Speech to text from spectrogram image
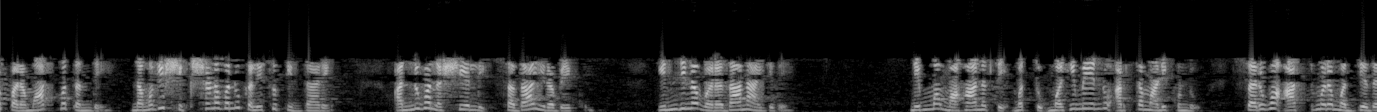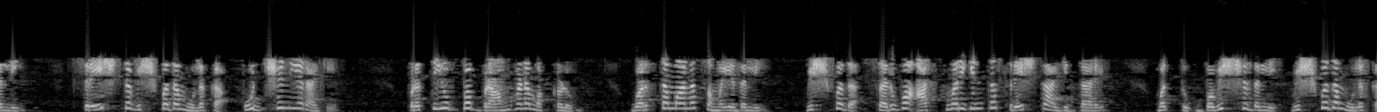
ಪರಮಾತ್ಮ ತಂದೆ ನಮಗೆ ಶಿಕ್ಷಣವನ್ನು ಕಲಿಸುತ್ತಿದ್ದಾರೆ. ಅನ್ನುವ ನಶೆಯಲ್ಲಿ ಸದಾ ಇರಬೇಕು. ಇಂದಿನ ವರದಾನ ಆಗಿದೆ. ನಿಮ್ಮ ಮಹಾನತೆ ಮತ್ತು ಮಹಿಮೆಯನ್ನು ಅರ್ಥ ಮಾಡಿಕೊಂಡು ಸರ್ವ ಆತ್ಮರ ಮಧ್ಯದಲ್ಲಿ ಶ್ರೇಷ್ಠ ವಿಶ್ವದ ಮೂಲಕ ಪೂಜ್ಯನೀಯರಾಗಿ ಪ್ರತಿಯೊಬ್ಬ ಬ್ರಾಹ್ಮಣ ಮಕ್ಕಳು ವರ್ತಮಾನ ಸಮಯದಲ್ಲಿ ವಿಶ್ವದ ಸರ್ವ ಆತ್ಮರಿಗಿಂತ ಶ್ರೇಷ್ಠ ಆಗಿದ್ದಾರೆ ಮತ್ತು ಭವಿಷ್ಯದಲ್ಲಿ ವಿಶ್ವದ ಮೂಲಕ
